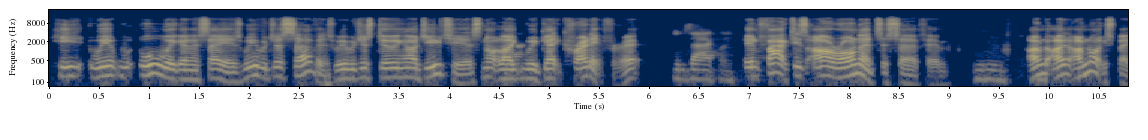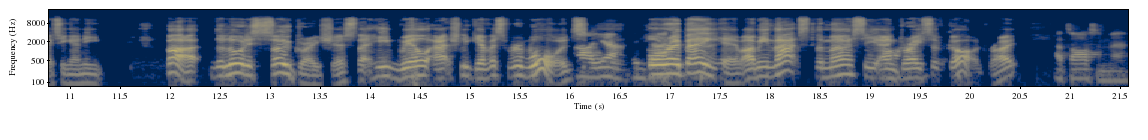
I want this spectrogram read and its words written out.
he we all we're going to say is we were just servants. We were just doing our duty. It's not like we get credit for it. Exactly. In fact, it's our honor to serve Him. Mhm. I'm I, I'm not expecting any, but the Lord is so gracious that He will actually give us rewards Oh yeah, for obeying Him. I mean, that's the mercy and grace of God, right? That's awesome, man.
